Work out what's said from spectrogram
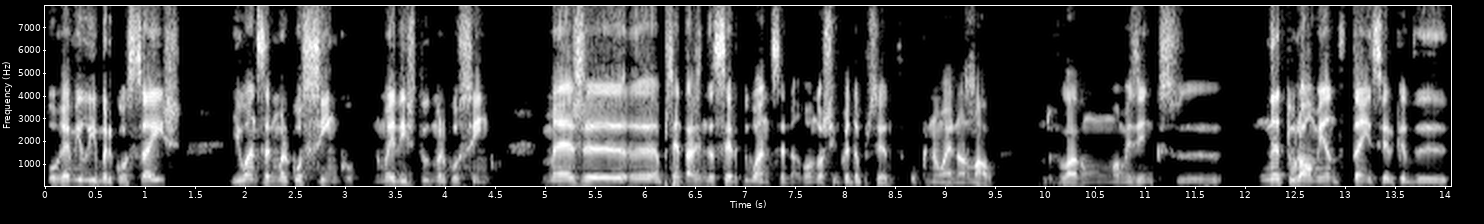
O Remili marcou 6 e o Hansen marcou 5. No meio disto tudo marcou 5. Mas uh, a percentagem de acerto do Hansen ronda aos 50%, o que não é normal. Estamos a falar de um homenzinho que se, naturalmente tem cerca de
